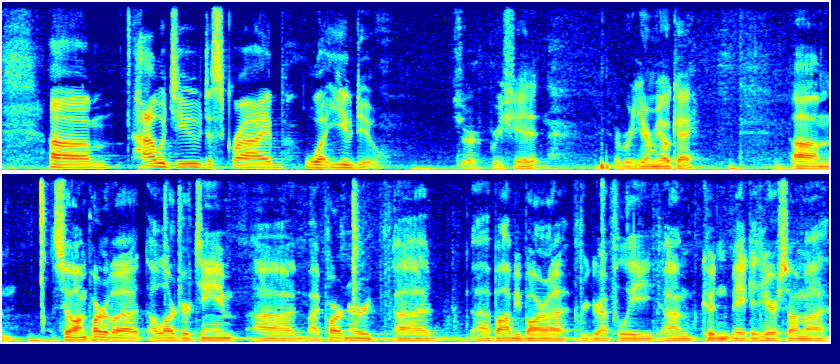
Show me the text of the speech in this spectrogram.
um, how would you describe what you do? Sure, appreciate it. Everybody hear me okay? Um, so I'm part of a, a larger team. Uh, my partner, uh, uh Bobby Barra, regretfully um, couldn't make it here, so I'm a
